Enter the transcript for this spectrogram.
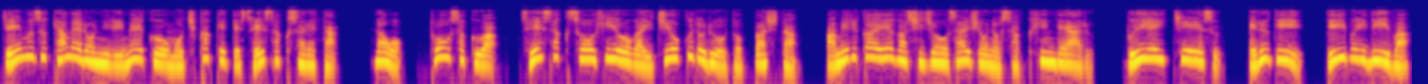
ジェームズ・キャメロンにリメイクを持ちかけて制作された。なお、当作は制作総費用が1億ドルを突破したアメリカ映画史上最初の作品である VHS、LD、DVD は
